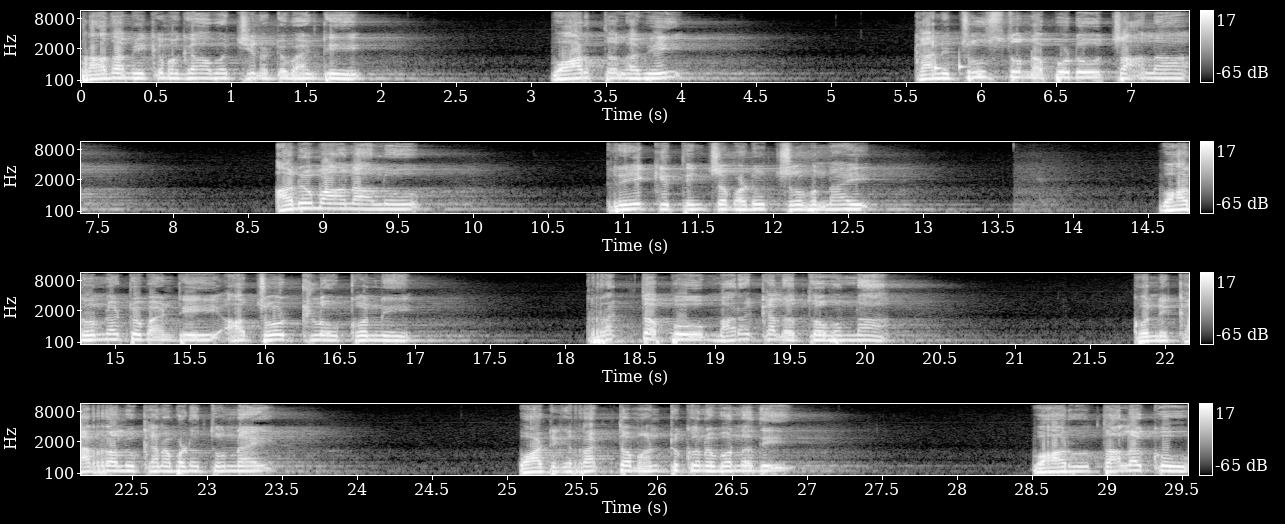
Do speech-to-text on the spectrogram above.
ప్రాథమికముగా వచ్చినటువంటి వార్తలు అవి కానీ చూస్తున్నప్పుడు చాలా అనుమానాలు రేకెత్తించబడుచు ఉన్నాయి. వారున్నటువంటి ఆ చోట్లో కొన్ని రక్తపు మరకలతో ఉన్న కొన్ని కర్రలు కనబడుతున్నాయి. వాటికి రక్తం అంటుకుని ఉన్నది. వారు తలకు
